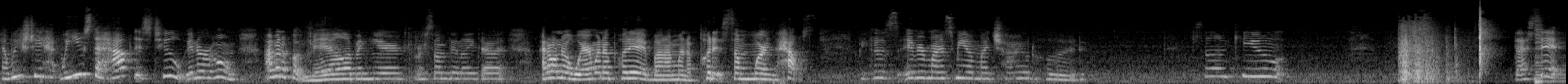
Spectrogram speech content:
And we to, we used to have this too in our home. I'm gonna put mail up in here or something like that. I don't know where i'm gonna put it but i'm gonna put it somewhere in the house. Because it reminds me of my childhood. So cute. That's it.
